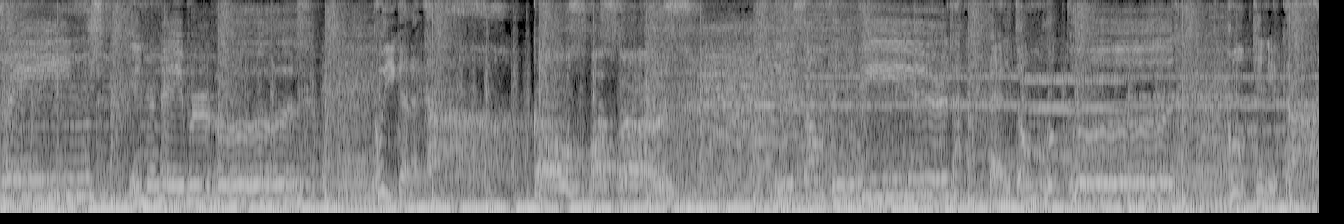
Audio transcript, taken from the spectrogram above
Strange in your neighborhood, who you gonna call? Ghostbusters. It's something weird and it don't look good, who can you call?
